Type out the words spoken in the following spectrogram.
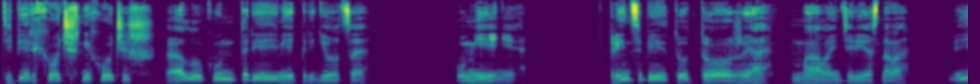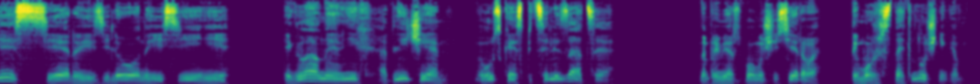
Теперь хочешь не хочешь, а лук в инвентаре иметь придется. Умение. В принципе, тут тоже мало интересного. Есть серые, зеленые, синие, и главное в них отличие — узкая специализация. Например, с помощью серого ты можешь стать лучником.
